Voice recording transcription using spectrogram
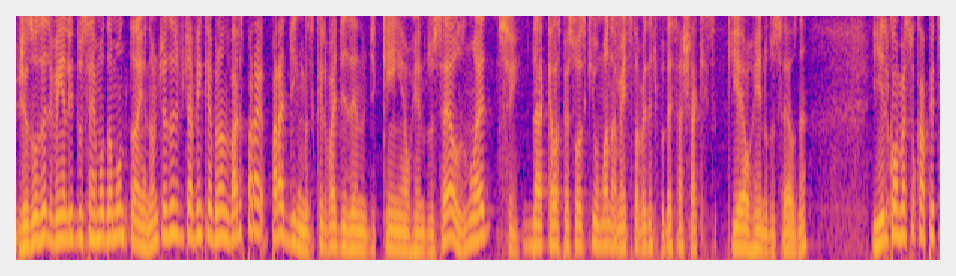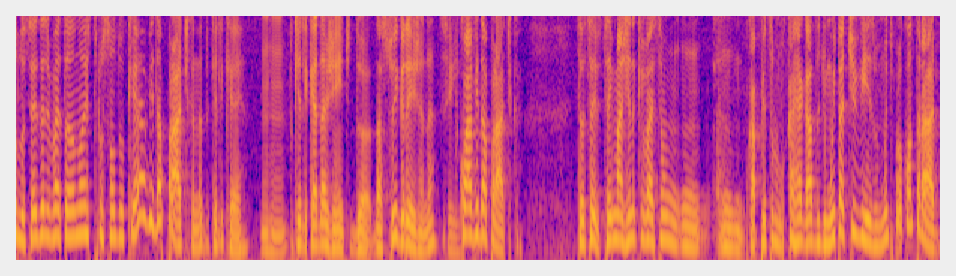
Jesus ele vem ali do Sermão da Montanha, onde Jesus já vem quebrando vários para- paradigmas, que ele vai dizendo de quem é o reino dos céus, não é Sim. daquelas pessoas que humanamente talvez a gente pudesse achar que, que é o reino dos céus, né? E ele começa o capítulo 6, ele vai dando uma instrução do que é a vida prática, né? Do que ele quer. Uhum. Do que ele quer da gente, do- da sua igreja, né? Sim. Qual é a vida prática? Então, Você, você imagina que vai ser um, um- um capítulo carregado de muito ativismo, muito pelo contrário.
